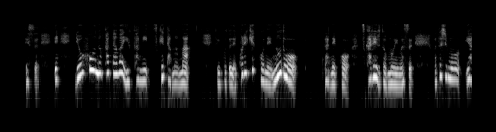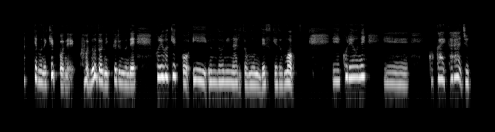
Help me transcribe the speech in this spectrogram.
です。で、両方の肩は床につけたままということで、これ結構ね、喉をがね、こう、疲れると思います。私もやってもね、結構ね、こう、喉に来るので、これは結構いい運動になると思うんですけども、えー、これをね、えー、5回から10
